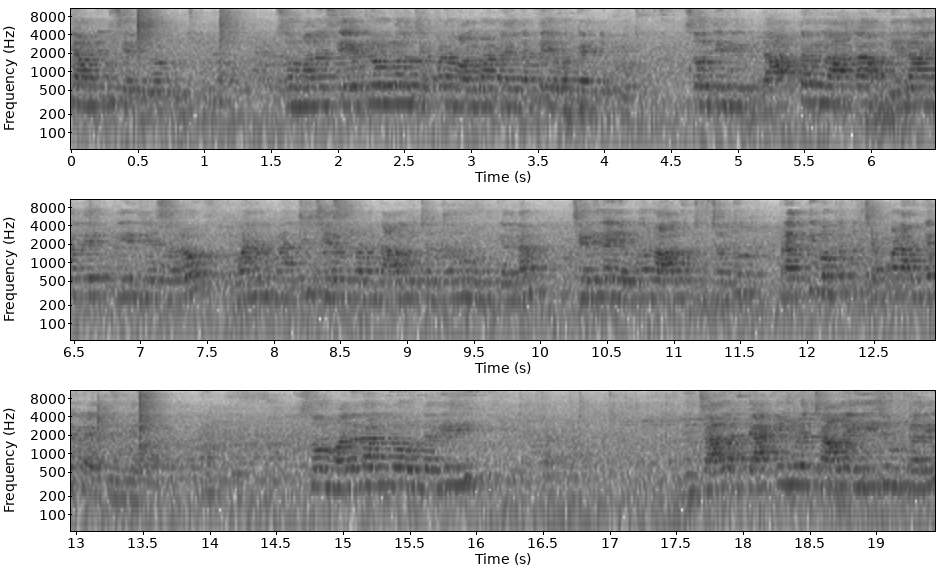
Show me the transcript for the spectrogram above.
ఫ్యామిలీని సేఫ్ జోన్ ఉంచుకుంటాం సో మన సేఫ్ జోన్లో చెప్పడం అలవాటు అయిందంటే ఎవరికైనా చెప్పొచ్చు. సో దీన్ని డాక్టర్ లాగా ఎలా అయితే క్లియర్ చేస్తారో మనం మంచి చేస్తున్నామన్న ఆలోచనతో ముందుకెళ్దాం. చెడుగా ఎవరు ఆలోచించద్దు. ప్రతి ఒక్కరికి చెప్పడానికే ప్రయత్నం చేద్దాం. సో మన దాంట్లో ఉంటుంది ఇది చాలా ప్యాకింగ్ కూడా చాలా ఈజీ ఉంటుంది.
